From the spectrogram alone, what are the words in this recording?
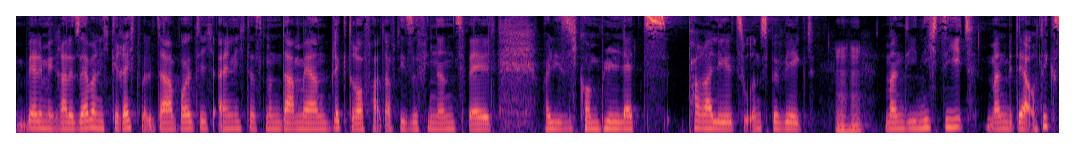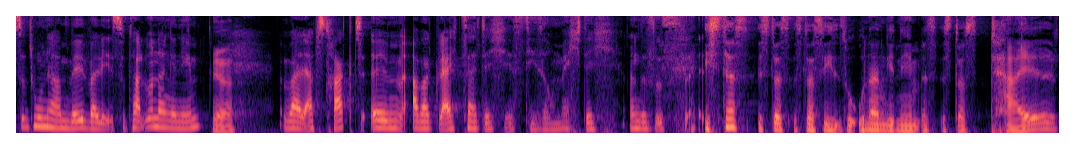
werde mir gerade selber nicht gerecht, weil da wollte ich eigentlich, dass man da mehr einen Blick drauf hat auf diese Finanzwelt, weil die sich komplett parallel zu uns bewegt. Mhm. Man die nicht sieht, man mit der auch nichts zu tun haben will, weil die ist total unangenehm. Ja weil abstrakt, ähm, aber gleichzeitig ist die so mächtig und das ist. Äh, ist das, ist das, ist das sie so unangenehm ist, ist das Teil,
